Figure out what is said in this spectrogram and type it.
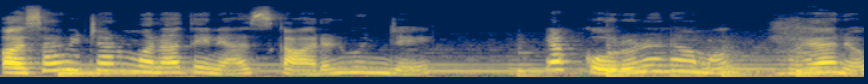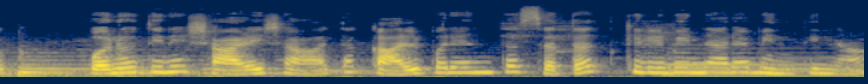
असा विचार मनात येण्यास कारण म्हणजे या कोरोना नामक भयानक पनोतीने शाळेच्या त्या कालपर्यंत सतत किलबिणाऱ्या भिंतींना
